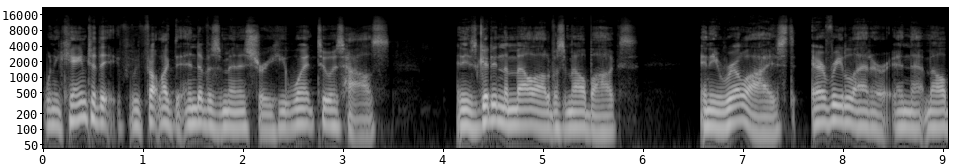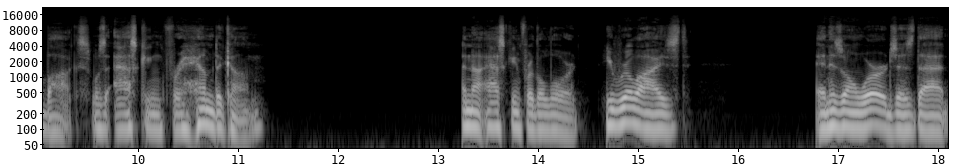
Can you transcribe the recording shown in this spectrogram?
when he came to the we felt like the end of his ministry. He went to his house, and he was getting the mail out of his mailbox and he realized every letter in that mailbox was asking for him to come and not asking for the Lord. He realized, in his own words, is that,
